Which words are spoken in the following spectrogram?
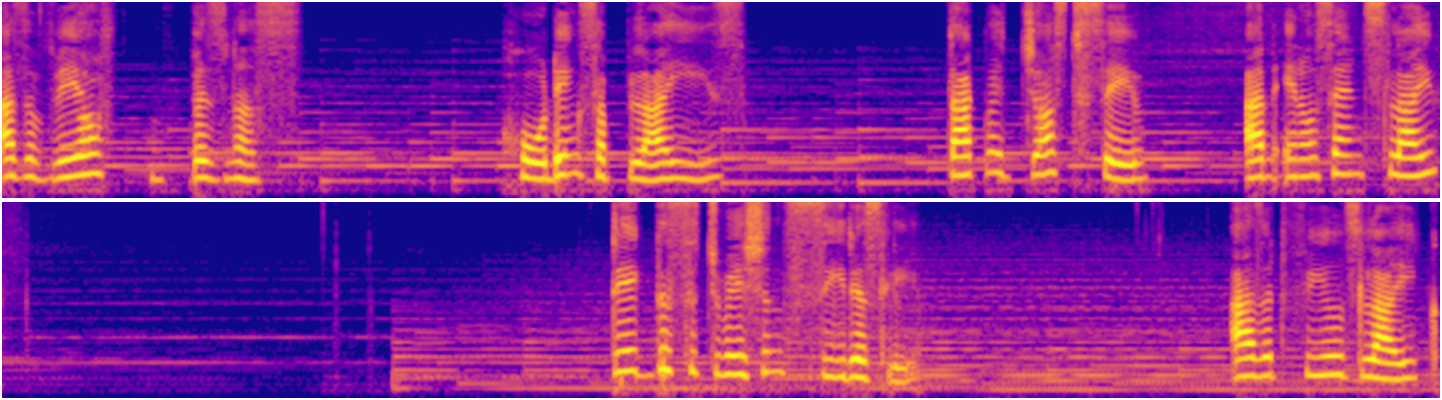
as a way of business hoarding supplies that may just save an innocent's life? Take this situation seriously, as it feels like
